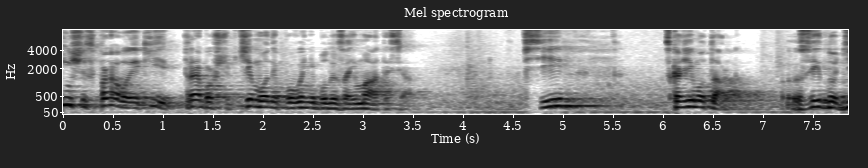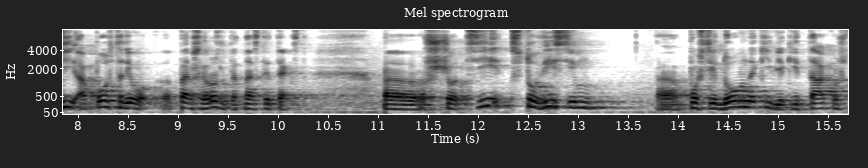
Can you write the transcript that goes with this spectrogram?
інші справи, які треба, щоб чим вони повинні були займатися. Всі, скажімо так, згідно дій апостолів, перший розділ, 15 текст, е, що ці 108 е, послідовників, які також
